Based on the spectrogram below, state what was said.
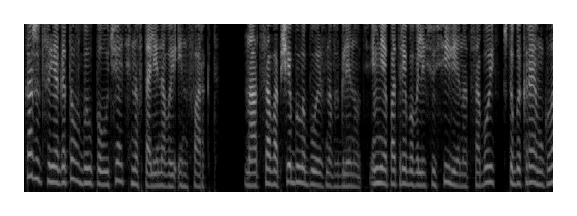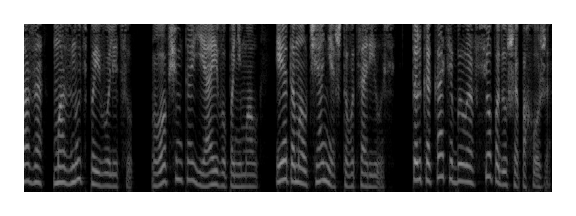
Кажется, я готов был получать нафталиновый инфаркт. На отца вообще было боязно взглянуть, и мне потребовались усилия над собой, чтобы краем глаза мазнуть по его лицу. В общем-то, я его понимал, и это молчание, что воцарилось. Только Кате было все по душе похоже.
